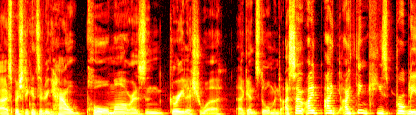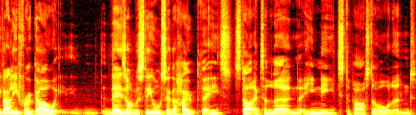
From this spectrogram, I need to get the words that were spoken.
uh, especially considering how poor Mahrez and Grealish were against Dortmund. Uh, So I, I, I think he's probably value for a goal. There's obviously also the hope that he's started to learn that he needs to pass to Haaland.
